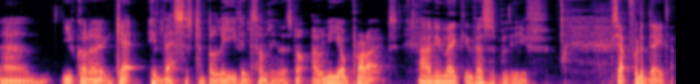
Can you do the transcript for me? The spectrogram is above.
Um, you've got to get investors to believe in something that's not only your product. How do you make investors believe? Except for the data.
